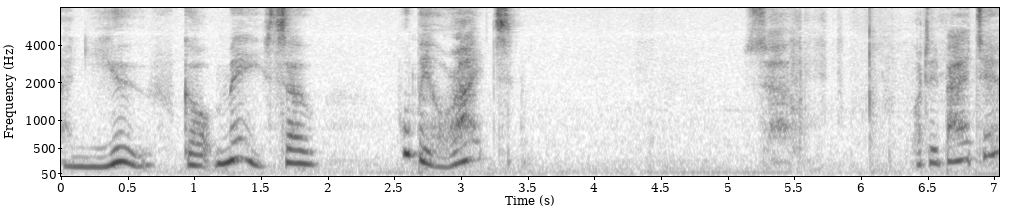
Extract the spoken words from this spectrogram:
and you've got me, so we'll be all right. So, what did Bear do?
